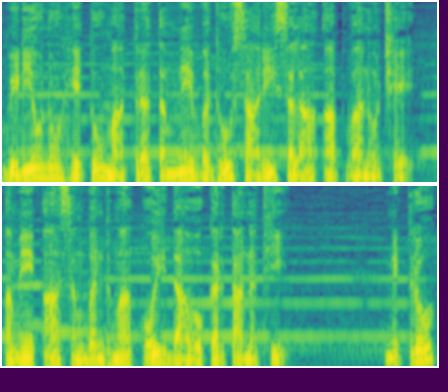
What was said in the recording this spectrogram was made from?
વિડિયોનો હેતુ માત્ર તમને વધુ સારી સલાહ આપવાનો છે. અમે આ સંબંધમાં કોઈ દાવો કરતા નથી. મિત્રો,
